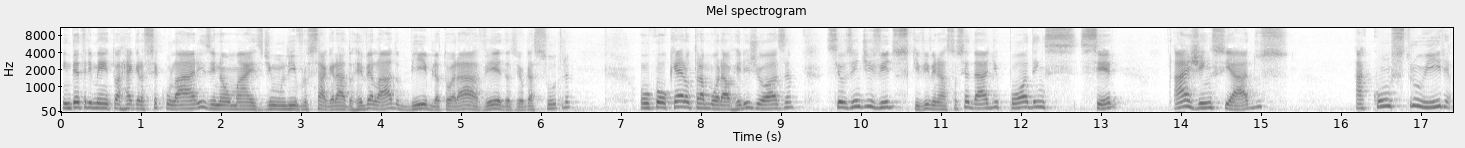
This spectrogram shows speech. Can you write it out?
em detrimento a regras seculares e não mais de um livro sagrado revelado, Bíblia, Torá, Vedas, Yoga Sutra, ou qualquer outra moral religiosa, seus indivíduos que vivem na sociedade podem ser agenciados a construir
